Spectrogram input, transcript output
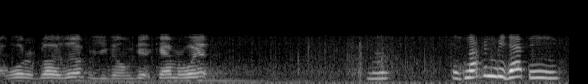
that water blows up, are you going to get camera wet? No. It's not going to be that big.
